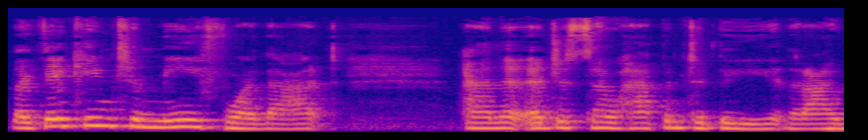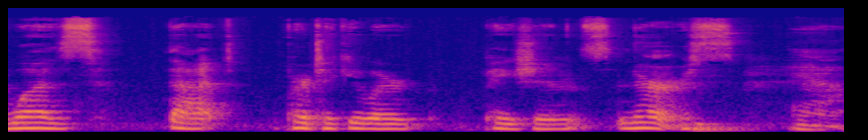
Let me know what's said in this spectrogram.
Like they came to me for that. And it, it just so happened to be that I was that particular patient's nurse. Yeah.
